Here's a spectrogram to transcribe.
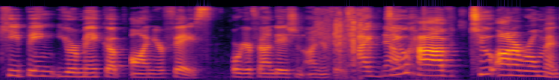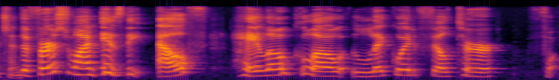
keeping your makeup on your face or your foundation on your face. I now, do have two honorable mentions. The first one is the e.l.f. Halo Glow Liquid Filter. For,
